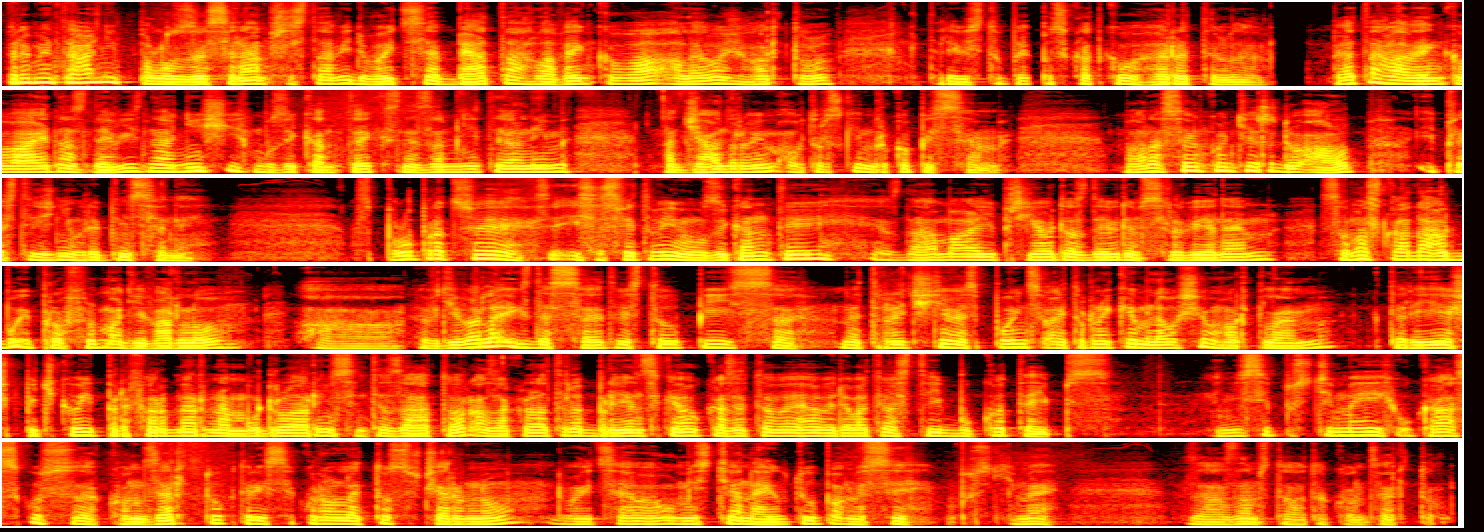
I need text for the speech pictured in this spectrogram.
Experimentální poloze se nám představí dvojice Beata Hlavenková a Leoš Hortl, který vystupuje pod skladkou HRTL. Beata Hlavenková je jedna z nejvýznamnějších muzikantek s nezaměnitelným nadžánrovým autorským rukopisem. Má na svém kontě řadu alb i prestižní hudební ceny. Spolupracuje i se světovými muzikanty, je známá její příhoda s Davidem Sylvienem. Sama skládá hudbu i pro film a divadlo. A v divadle X10 vystoupí s netradičně ve spojení s elektronikem Leošem Hortlem, který je špičkový performer na modulární syntezátor a zakladatel brněnského kazetového vydavatelství Buko Tapes. Nyní si pustíme jejich ukázku z koncertu, který se konal letos v červnu. Dvojice ho umístila na YouTube a my si pustíme záznam z tohoto koncertu.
